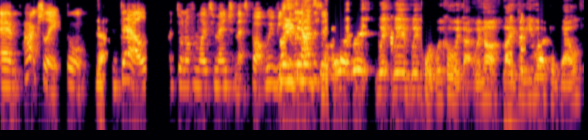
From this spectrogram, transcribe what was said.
Um, actually, so yeah. Dell. I don't know if I'm allowed to mention this, but we recently no, added. It. Like, we're, we're, we're, we're cool. We're cool with that. We're not like look, you work at Dell.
